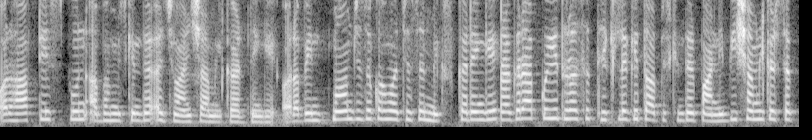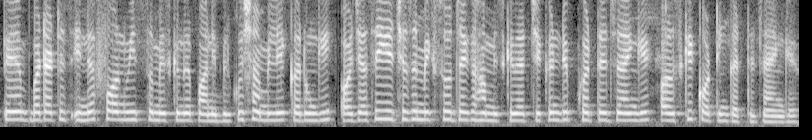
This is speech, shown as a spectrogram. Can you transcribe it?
और हाफ़ टी स्पून अब हम इसके अंदर अजवाइन शामिल कर देंगे। और अब इन तमाम चीज़ों को हम अच्छे से मिक्स करेंगे। और अगर आपको ये थोड़ा सा थिक लगे तो आप इसके अंदर पानी भी शामिल कर सकते हैं। But it is enough for me so मैं इसके अंदर पानी बिल्कुल शामिल करूँगी। और जैसे ही अच्छे से मिक्स हो जाएगा, हम इसके अंदर चिकन डिप करते जाएँगे और उसकी कोटिंग करते जाएँगे।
